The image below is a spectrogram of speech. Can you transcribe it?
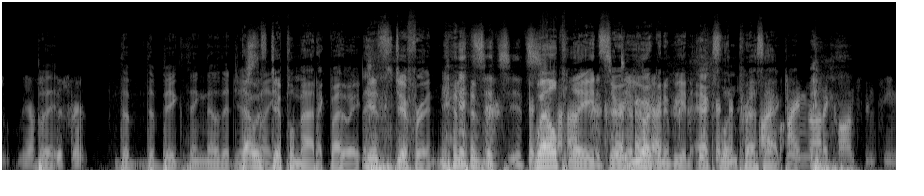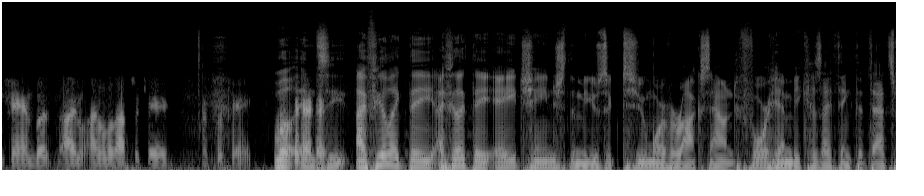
It's- yeah But- different the the big thing though that just that was like, diplomatic, by the way. It's different. it's, it's, it's well played, sir. You are going to be an excellent press I'm, actor. I'm not a Constantine fan, but I don't, I don't know. That's okay. That's okay. well and see i feel like they i feel like they a changed the music to more of a rock sound for him because i think that that's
